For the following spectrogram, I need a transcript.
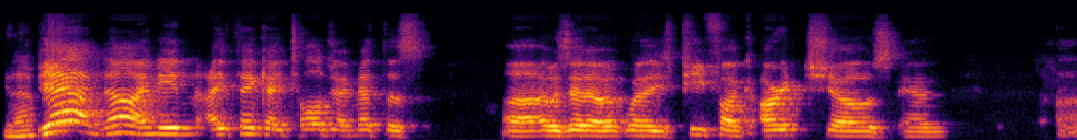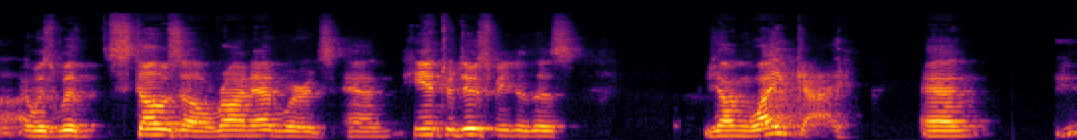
You know? Yeah, no. I mean, I think I told you I met this. Uh, I was at a, one of these P Funk art shows, and uh, I was with Stozo, Ron Edwards, and he introduced me to this young white guy, and he,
